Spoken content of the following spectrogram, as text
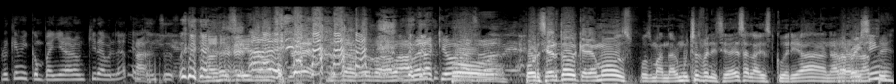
Creo que mi compañero Aaron quiere hablar, entonces... A ver, a ver a qué hora. Por, por cierto, queremos pues mandar muchas felicidades a la escudería Nara Racing,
